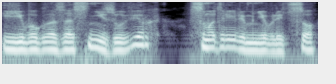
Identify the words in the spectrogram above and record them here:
и его глаза снизу вверх смотрели мне в лицо.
